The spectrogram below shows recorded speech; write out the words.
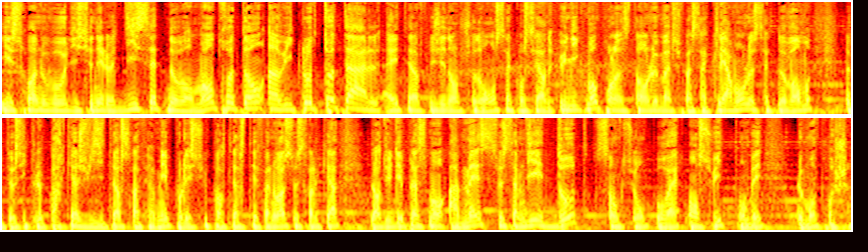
Ils seront à nouveau auditionnés le 17 novembre. Entre-temps, un huis clos total a été infligé dans le chaudron. Ça concerne uniquement pour l'instant le match face à Clermont le 7 novembre. Notez aussi que le parcage visiteur sera fermé pour les supporters stéphanois. Ce sera le cas lors du déplacement à Metz ce samedi et d'autres sanctions pourraient ensuite tomber le mois prochain.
